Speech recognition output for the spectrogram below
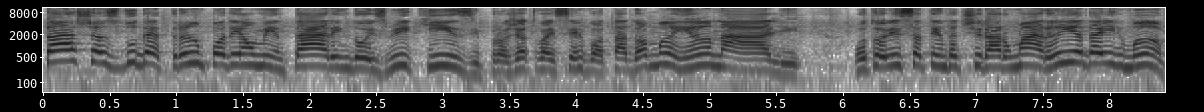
Taxas do Detran podem aumentar em 2015. O projeto vai ser votado amanhã na Ali. Motorista tenta tirar uma aranha da irmã,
